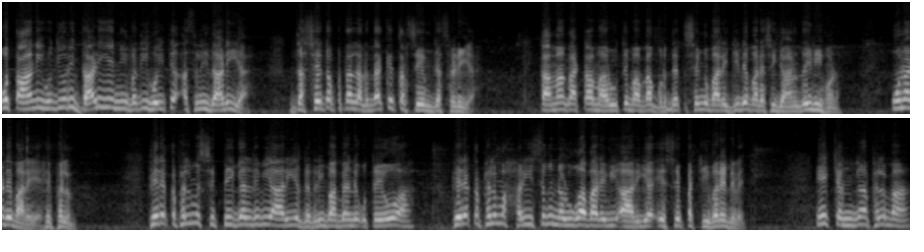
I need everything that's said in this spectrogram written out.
ਉਹ ਤਾਂ ਨਹੀਂ ਹੁੰਦੀ, ਉਹਦੀ ਦਾੜੀ ਇੰਨੀ ਵਧੀ ਹੋਈ ਤੇ ਅਸਲੀ ਦਾੜੀ ਆ। ਦੱਸੇ ਤਾਂ ਪਤਾ ਲੱਗਦਾ ਕਿ ਤਰਸੇਮ ਜੱਸੜੀ ਆ। ਕਾਮਾ ਗਾਟਾ ਮਾਰੂ ਤੇ ਬਾਬਾ ਗੁਰਦਿੱਤ ਸਿੰਘ ਬਾਰੇ ਜਿਹਦੇ ਬਾਰੇ ਅਸੀਂ ਜਾਣਦੇ ਹੀ ਨਹੀਂ ਹੁਣ। ਉਹਨਾਂ ਦੇ ਬਾਰੇ ਇਹ ਫਿਲਮ। ਫਿਰ ਇੱਕ ਫਿਲਮ ਸਿੱਪੀ ਗਿੱਲ ਦੀ ਵੀ ਆ ਰਹੀ ਹੈ, ਗਦਰੀ ਬਾਬਿਆਂ ਦੇ ਉੱਤੇ ਉਹ ਆ। ਫਿਰ ਇੱਕ ਫਿਲਮ ਹਰੀ ਸਿੰਘ ਨਲੂਆ ਬਾਰੇ ਵੀ ਆ ਰਹੀ ਹੈ, ਇਸੇ 25 ਵਰੇ ਦੇ ਵਿੱਚ। ਇਹ ਚੰਗੀਆਂ ਫਿਲਮਾਂ,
